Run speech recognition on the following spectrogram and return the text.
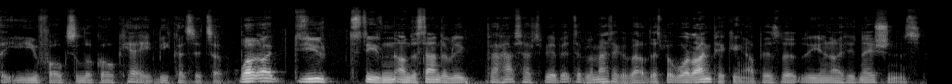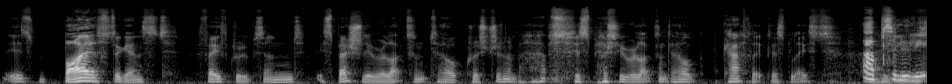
uh, you folks look okay because it's a. Well, you, Stephen, understandably perhaps have to be a bit diplomatic about this, but what I'm picking up is that the United Nations is biased against faith groups and especially reluctant to help Christian and perhaps especially reluctant to help Catholic displaced Absolutely.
